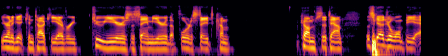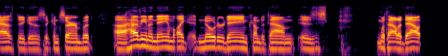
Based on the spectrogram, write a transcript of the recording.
You're going to get Kentucky every two years, the same year that Florida State's come comes to town. The schedule won't be as big as a concern, but uh, having a name like Notre Dame come to town is, without a doubt,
